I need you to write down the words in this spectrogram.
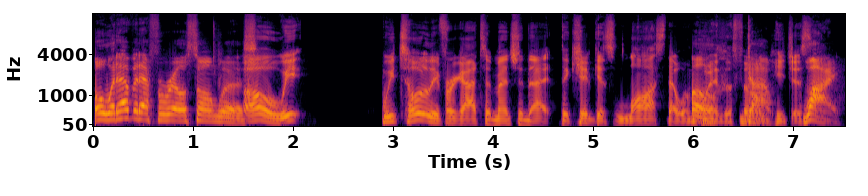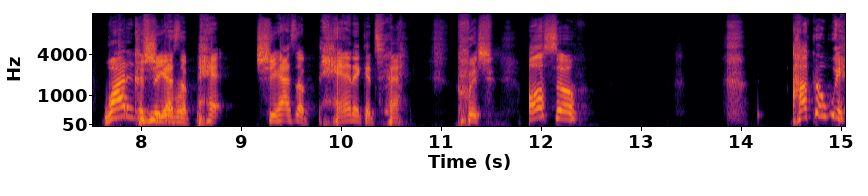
or whatever that Pharrell song was. Oh, we we totally forgot to mention that the kid gets lost at one Oh, point in the film. God. He just Why? Why did because she has ru- a pa- she has a panic attack, which also. How come we?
